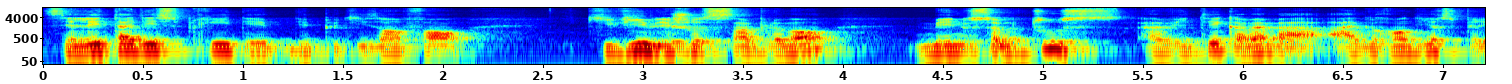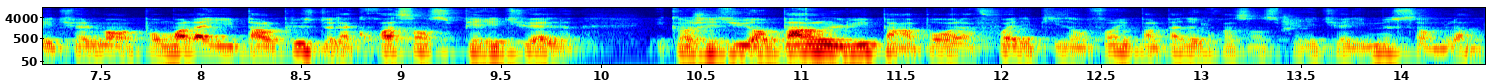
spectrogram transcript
c'est l'état d'esprit des, des petits enfants qui vivent les choses simplement mais nous sommes tous invités quand même à, grandir spirituellement. Pour moi, là, il parle plus de la croissance spirituelle. Et quand Jésus en parle, lui, par rapport à la foi des petits-enfants, il ne parle pas de croissance spirituelle, il me semble. Là.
